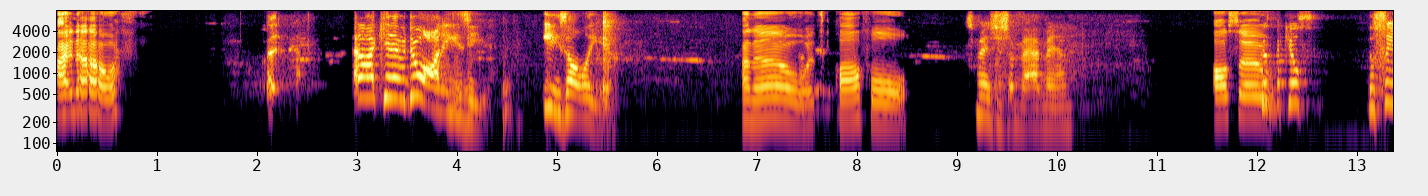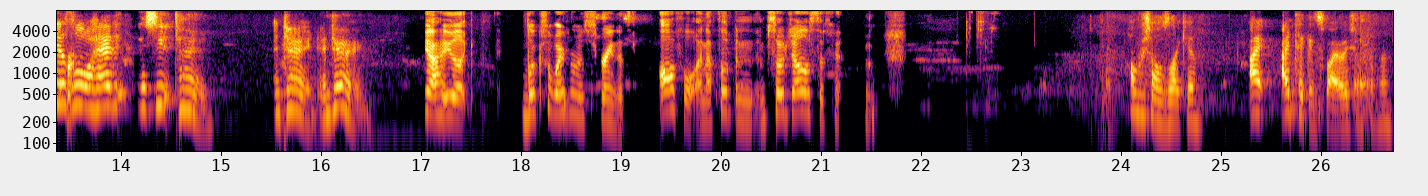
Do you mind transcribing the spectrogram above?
I know. And I can't even do it on easy. Easily. I know. It's awful. This man's just a madman. Also, like you'll, you'll see his little head, you'll see it turn and turn and turn. yeah, he like looks away from his screen. It's awful, and I flippin' am so jealous of him. I wish I was like him. I I take inspiration from him.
